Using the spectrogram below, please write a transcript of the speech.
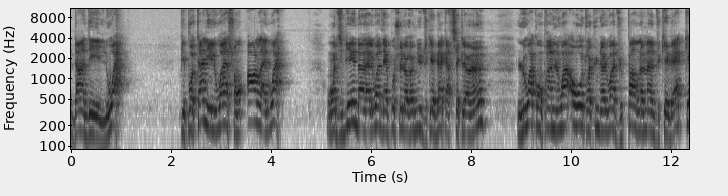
dans des lois. Puis pourtant, les lois sont hors la loi. On dit bien dans la loi de l'impôt sur le revenu du Québec, article 1, Loi comprend une loi autre qu'une loi du Parlement du Québec.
